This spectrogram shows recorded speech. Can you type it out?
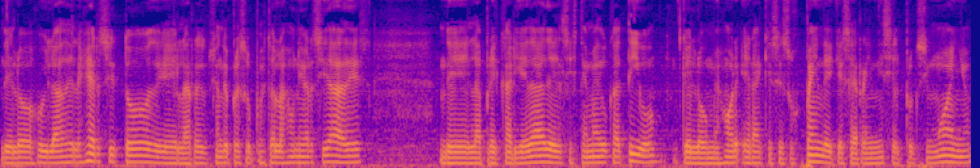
de los jubilados del ejército, de la reducción de presupuesto a las universidades, de la precariedad del sistema educativo, que lo mejor era que se suspenda y que se reinicie el próximo año,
